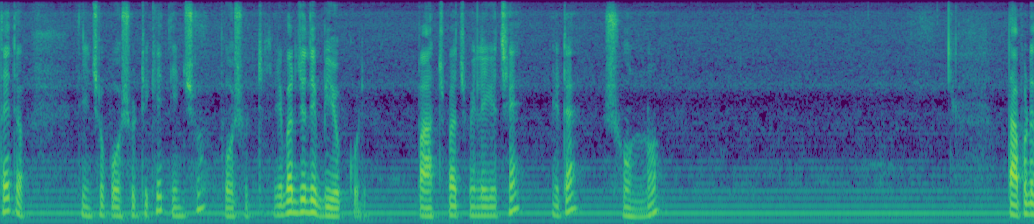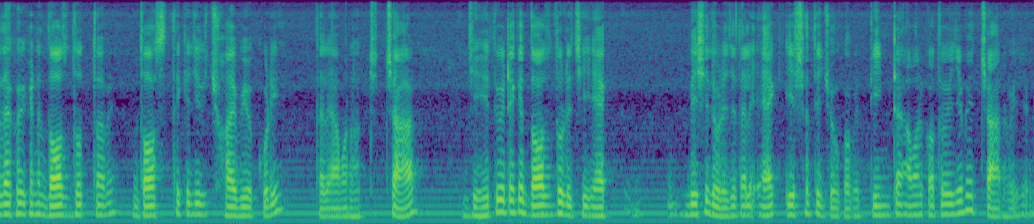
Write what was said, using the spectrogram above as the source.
তাই তো? তিনশো পঁয়ষট্টিকে তিনশো পঁয়ষট্টি। এবার যদি বিয়োগ করি, পাঁচ পাঁচ মিলে গেছে, এটা শূন্য। তারপরে দেখো এখানে দশ ধরতে হবে। দশ থেকে যদি ছয় বিয়োগ করি, তাহলে আমার হচ্ছে চার। যেহেতু এটাকে দশ ধরেছি, এক বেশি ধরেছে, তাহলে এক এর সাথে যোগ হবে। তিনটা আমার কত হয়ে যাবে? চার হয়ে যাবে।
